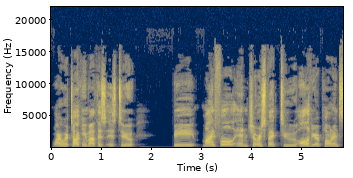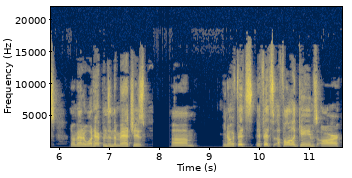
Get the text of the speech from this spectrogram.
why we're talking about this is to be mindful and show respect to all of your opponents, no matter what happens in the matches. Um, you know, if it's if it's if all the games are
